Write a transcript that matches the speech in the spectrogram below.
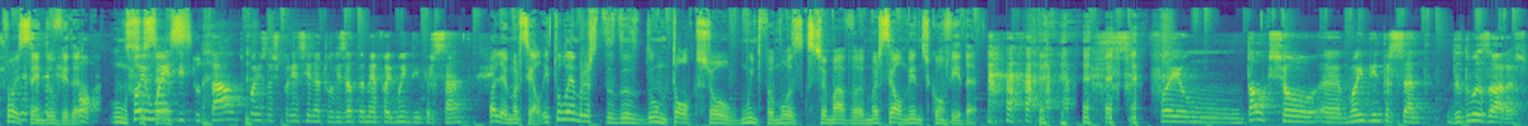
Foi sem dúvida Bom, um Foi sucesso. um êxito total. Depois da experiência na televisão também foi muito interessante. Olha, Marcelo, e tu lembras-te de, de um talk show muito famoso que se chamava Marcelo Mendes Convida? foi um talk show uh, muito interessante de duas horas.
